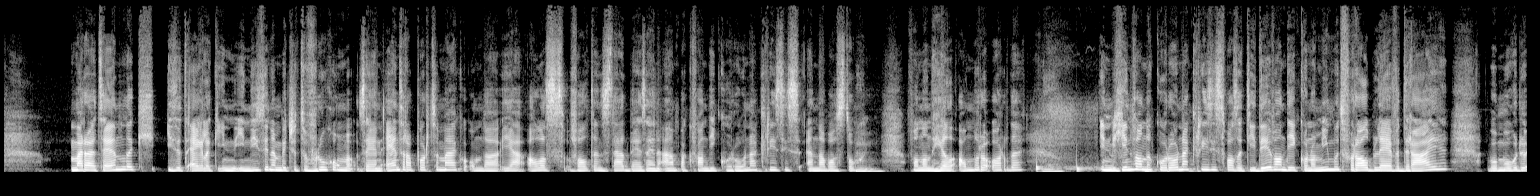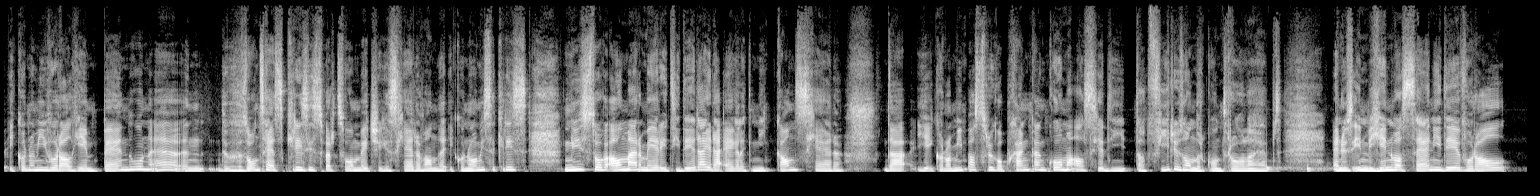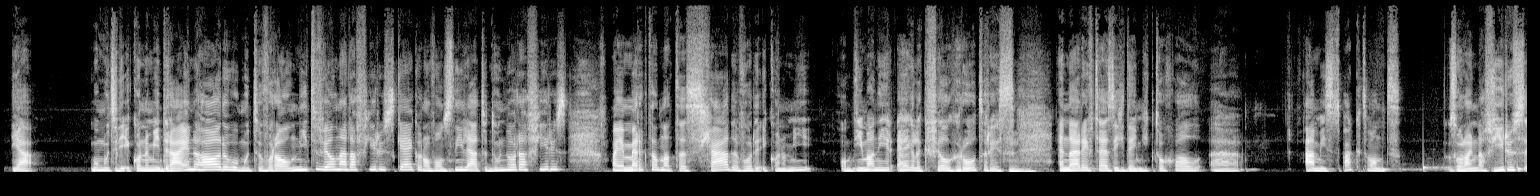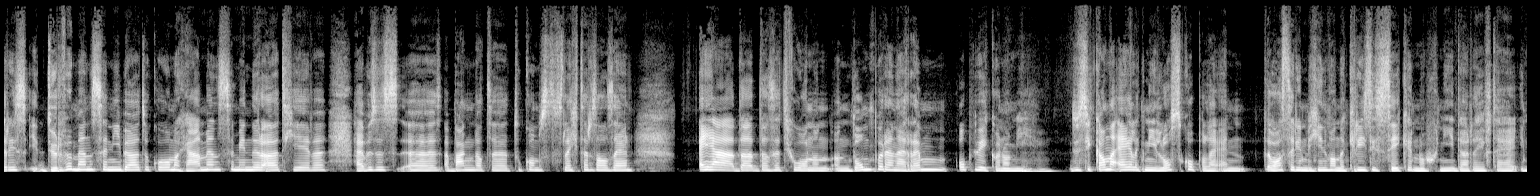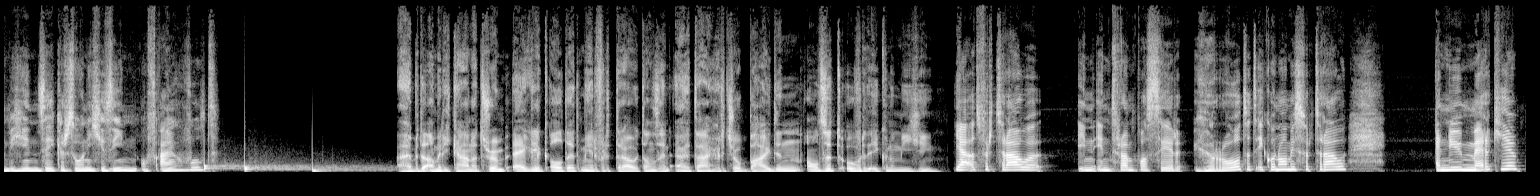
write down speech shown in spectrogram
Maar uiteindelijk is het eigenlijk in, in die zin een beetje te vroeg om zijn eindrapport te maken, omdat ja, alles valt en staat bij zijn aanpak van die coronacrisis. En dat was toch mm. van een heel andere orde. Ja. In het begin van de coronacrisis was het idee van die economie moet vooral blijven draaien. We mogen de economie vooral geen pijn doen. Hè. En de gezondheidscrisis werd zo'n beetje gescheiden van de economische crisis. Nu is toch al maar meer het idee dat je dat eigenlijk niet kan scheiden. Dat je economie pas terug op gang kan komen als je die, dat virus onder controle hebt. En dus in het begin was zijn idee vooral ja, we moeten die economie draaiende houden. We moeten vooral niet te veel naar dat virus kijken of ons niet laten doen door dat virus. Maar je merkt dan dat de schade voor de economie op die manier eigenlijk veel groter is. Mhm. En daar heeft hij zich denk ik toch wel uh, aan mispakt. Want zolang dat virus er is, durven mensen niet buiten komen, gaan mensen minder uitgeven, hebben ze uh, bang dat de toekomst slechter zal zijn. En ja, dat, dat zet gewoon een, een domper en een rem op je economie. Mhm. Dus je kan dat eigenlijk niet loskoppelen. En dat was er in het begin van de crisis zeker nog niet. Daar heeft hij in het begin zeker zo niet gezien of aangevoeld. Hebben de Amerikanen Trump eigenlijk altijd meer vertrouwd dan zijn uitdager Joe Biden als het over de economie ging? Ja, het vertrouwen in, in Trump was zeer groot, het economisch vertrouwen. En nu merk je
